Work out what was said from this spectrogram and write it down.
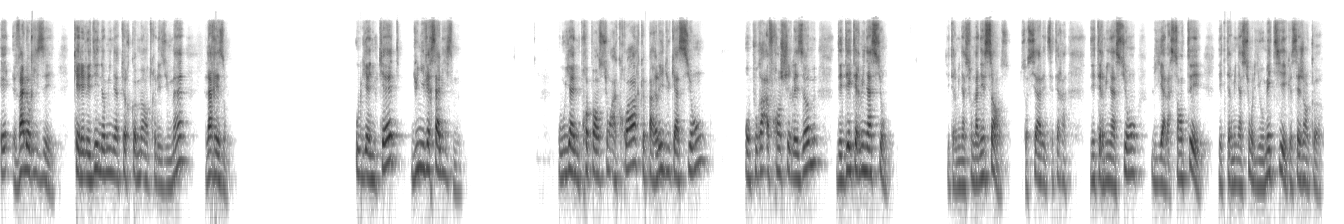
est valorisée. Quel est le dénominateur commun entre les humains? La raison où il y a une quête d'universalisme, où il y a une propension à croire que par l'éducation, on pourra affranchir les hommes des déterminations, déterminations de la naissance, sociale, etc., déterminations liées à la santé, déterminations liées au métier, que sais-je encore.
